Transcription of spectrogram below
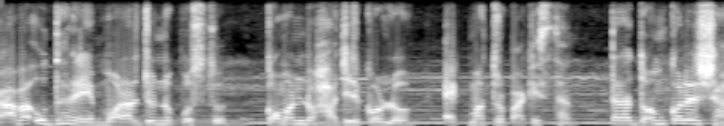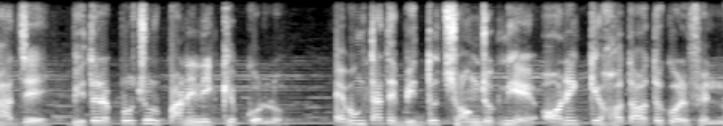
কাবা উদ্ধারে মরার জন্য প্রস্তুত। কমান্ডো হাজির করল একমাত্র পাকিস্তান। তারা দমকলের সাহায্যে ভিতরে প্রচুর পানি নিক্ষেপ করল এবং তাতে বিদ্যুৎ সংযোগ নিয়ে অনেককে হতাহত করে ফেলল।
